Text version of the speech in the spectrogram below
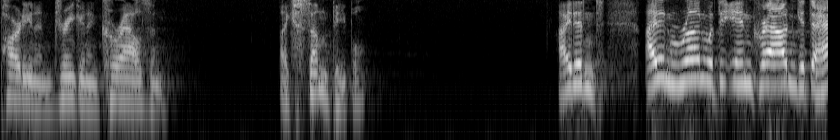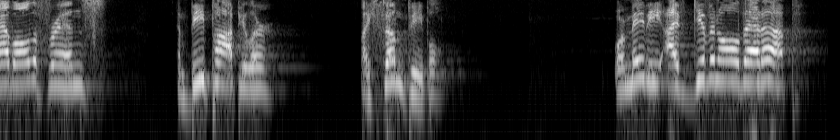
partying and drinking and carousing like some people. I didn't, I didn't run with the in crowd and get to have all the friends and be popular like some people. Or maybe I've given all that up,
